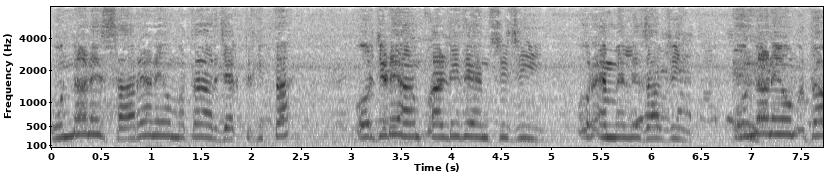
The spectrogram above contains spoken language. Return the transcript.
ਉਹਨਾਂ ਨੇ ਸਾਰਿਆਂ ਨੇ ਉਹ ਮਤਾ ਰਿਜੈਕਟ ਕੀਤਾ। ਔਰ ਜਿਹੜੇ ਆਮ ਪਾਰਟੀ ਦੇ ਐਮਸੀ ਸੀ ਔਰ ਐਮਐਲਏ ਸਾਹਿਬ ਸੀ, ਉਹਨਾਂ ਨੇ ਉਹ ਮਤਾ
